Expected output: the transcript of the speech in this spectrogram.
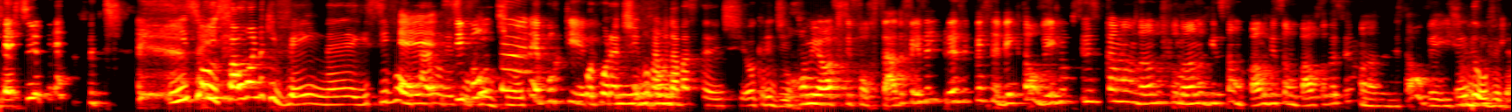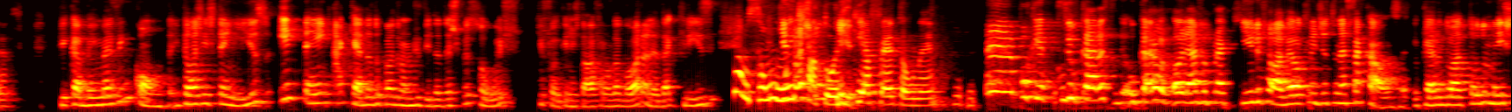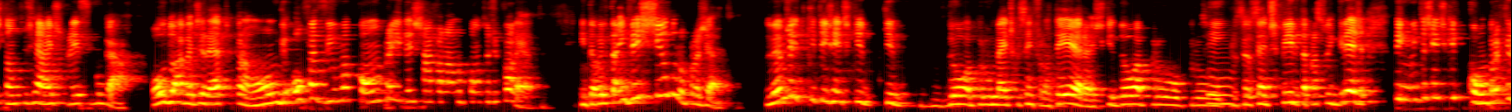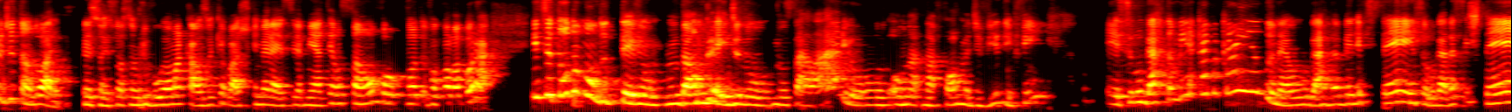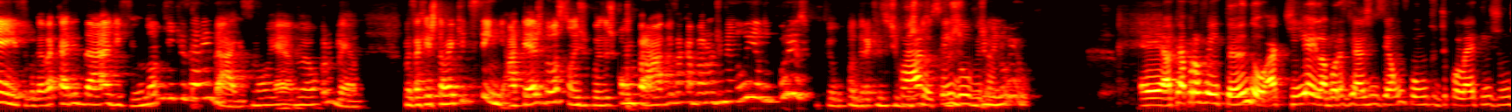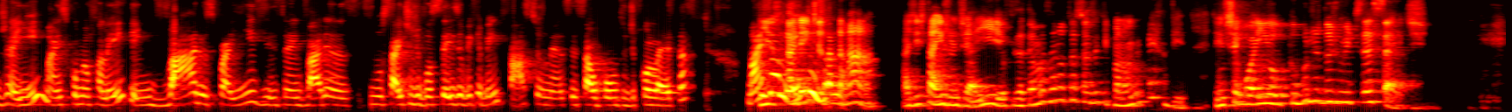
Isso é só o ano que vem, né? E se voltar é, no mesmo se voltar, ritmo, né? Porque o corporativo o, vai mudar bastante, eu acredito. O home office forçado fez a empresa perceber que talvez não precise ficar mandando fulano Rio São Paulo, Rio São Paulo toda semana, né? Talvez. Sem dúvida. Enfim fica bem mais em conta. Então, a gente tem isso e tem a queda do padrão de vida das pessoas, que foi o que a gente estava falando agora, né, da crise. Não, são muitos fatores que... que... afetam, né? É, porque se o cara, o cara olhava para aquilo e falava, eu acredito nessa causa, eu quero doar todo mês tantos reais para esse lugar. Ou doava direto para a ONG, ou fazia uma compra e deixava lá no ponto de coleta. Então, ele está investindo no projeto. Do mesmo jeito que tem gente que, que doa para o Médico Sem Fronteiras, que doa para o seu centro espírita, para a sua igreja, tem muita gente que compra acreditando: olha, pessoa em situação de rua é uma causa que eu acho que merece a minha atenção, vou, vou, vou colaborar. E se todo mundo teve um, um downgrade no, no salário ou, ou na, na, forma de vida, enfim, esse lugar também acaba caindo, né? O lugar da beneficência, o lugar da assistência, o lugar da caridade, enfim, o nome que quiserem dar, isso não é, não é o problema. Mas a questão é que, sim, até as doações de coisas compradas acabaram diminuindo por isso, porque o poder aquisitivo claro, das pessoas diminuiu. É, até aproveitando, aqui a Elabora Viagens é um ponto de coleta em Jundiaí, mas como eu falei, tem vários países, né, várias, no site de vocês eu vi que é bem fácil, né, acessar o ponto de coleta. Mas Isso, além a gente está a gente tá em Jundiaí, eu fiz até umas anotações aqui para não me perder. A gente chegou aí em outubro de 2017.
